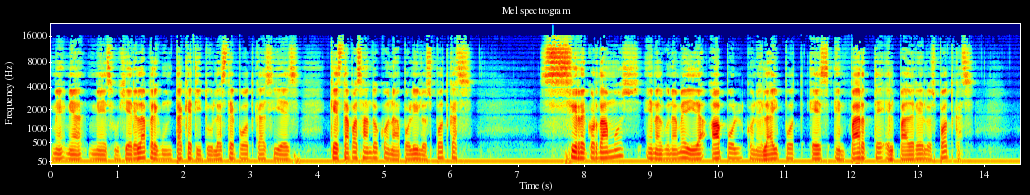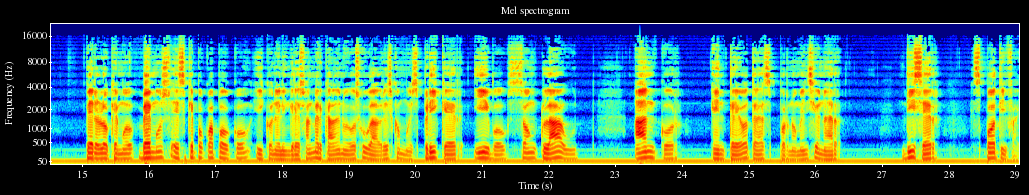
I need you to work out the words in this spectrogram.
me, me, sugiere la pregunta que titula este podcast y es, ¿qué está pasando con Apple y los podcasts? Si recordamos, en alguna medida Apple con el iPod es en parte el padre de los podcasts. Pero lo que vemos es que poco a poco y con el ingreso al mercado de nuevos jugadores como Spreaker, Evox, SoundCloud, Anchor, entre otras, por no mencionar Deezer, Spotify.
